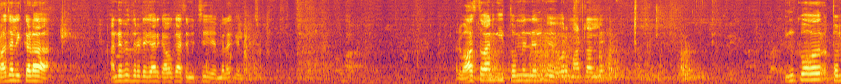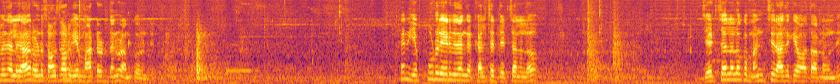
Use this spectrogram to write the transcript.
ప్రజలు ఇక్కడ అనిరుద్ధ రెడ్డి గారికి అవకాశం ఇచ్చి ఎమ్మెల్యే గెలిపించారు మరి వాస్తవానికి తొమ్మిది నెలలు మేము ఎవరు మాట్లాడలే. ఇంకో తొమ్మిది నెలలు కాదు రెండు సంవత్సరాల వరకు ఏం మాట్లాడొద్దని కూడా అనుకోని ఉంటుంది కానీ ఎప్పుడు లేని విధంగా కల్చర్ జడ్చర్లలో జడ్చర్లలో ఒక మంచి రాజకీయ వాతావరణం ఉంది.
